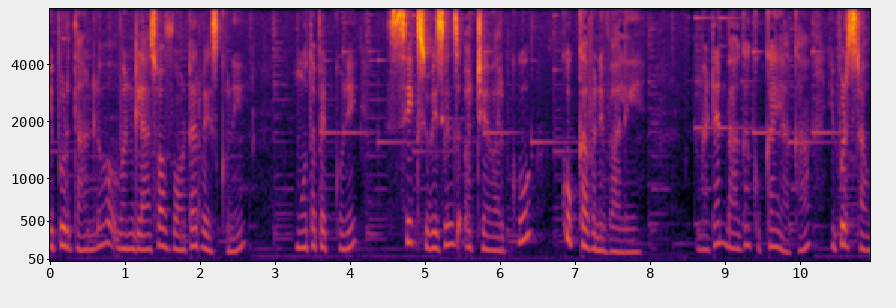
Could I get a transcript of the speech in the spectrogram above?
ఇప్పుడు దానిలో వన్ గ్లాస్ ఆఫ్ వాటర్ వేసుకొని మూత పెట్టుకొని సిక్స్ విజిల్స్ వచ్చే వరకు కుక్ అవ్వనివ్వాలి. మటన్ బాగా కుక్ అయ్యాక ఇప్పుడు స్టవ్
